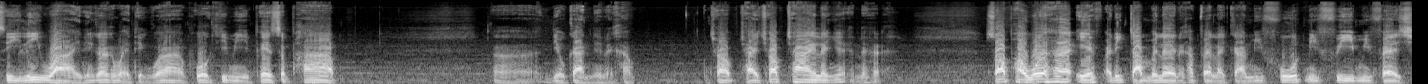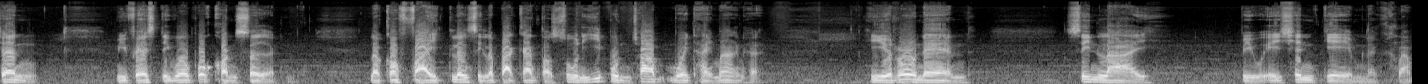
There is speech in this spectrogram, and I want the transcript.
ซีรีส์วายนี่ก็หมายถึงว่าพวกที่มีเพศสภาพอ่าเดียวกันเนี่ยนะครับ ชอบชายชอบชายอะไรเงี้ยนะฮะซอฟต์พาวเวอร์ 5F อันนี้จำไว้เลยนะครับแฟนรายการมีฟู้ดมีฟรีมีแฟชั่น มีเฟสติวัลพวกคอนเสิร์ต แล้วก็ไฟเรื่องศิลปะการต่อสู้นี่ญี่ปุ่นชอบมวยไทยมากนะฮะฮีโร่แนนสิ้นลายปิวเอเชียนเกมนะครับ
